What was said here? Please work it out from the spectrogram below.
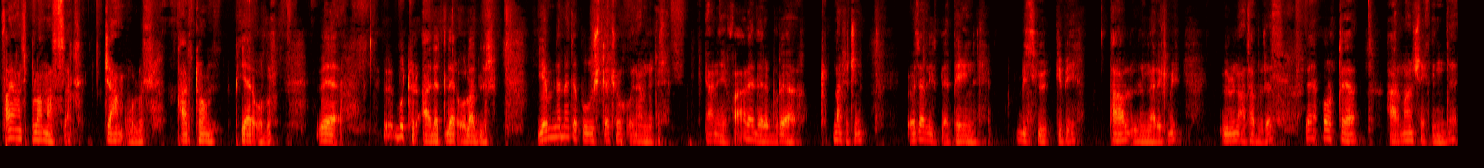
Fayans bulamazsak cam olur, karton, piyer olur ve bu tür aletler olabilir. Yemleme de bu işte çok önemlidir. Yani fareleri buraya tutmak için özellikle peynir, bisküvit gibi, tahıl ürünleri gibi ürün atabiliriz. Ve ortaya harman şeklinde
